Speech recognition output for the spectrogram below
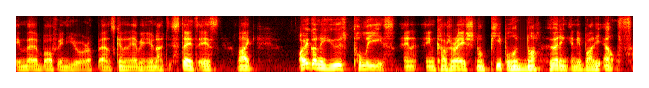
in uh, both in europe and scandinavia and united states is like are you going to use police and incarceration on people who are not hurting anybody else?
